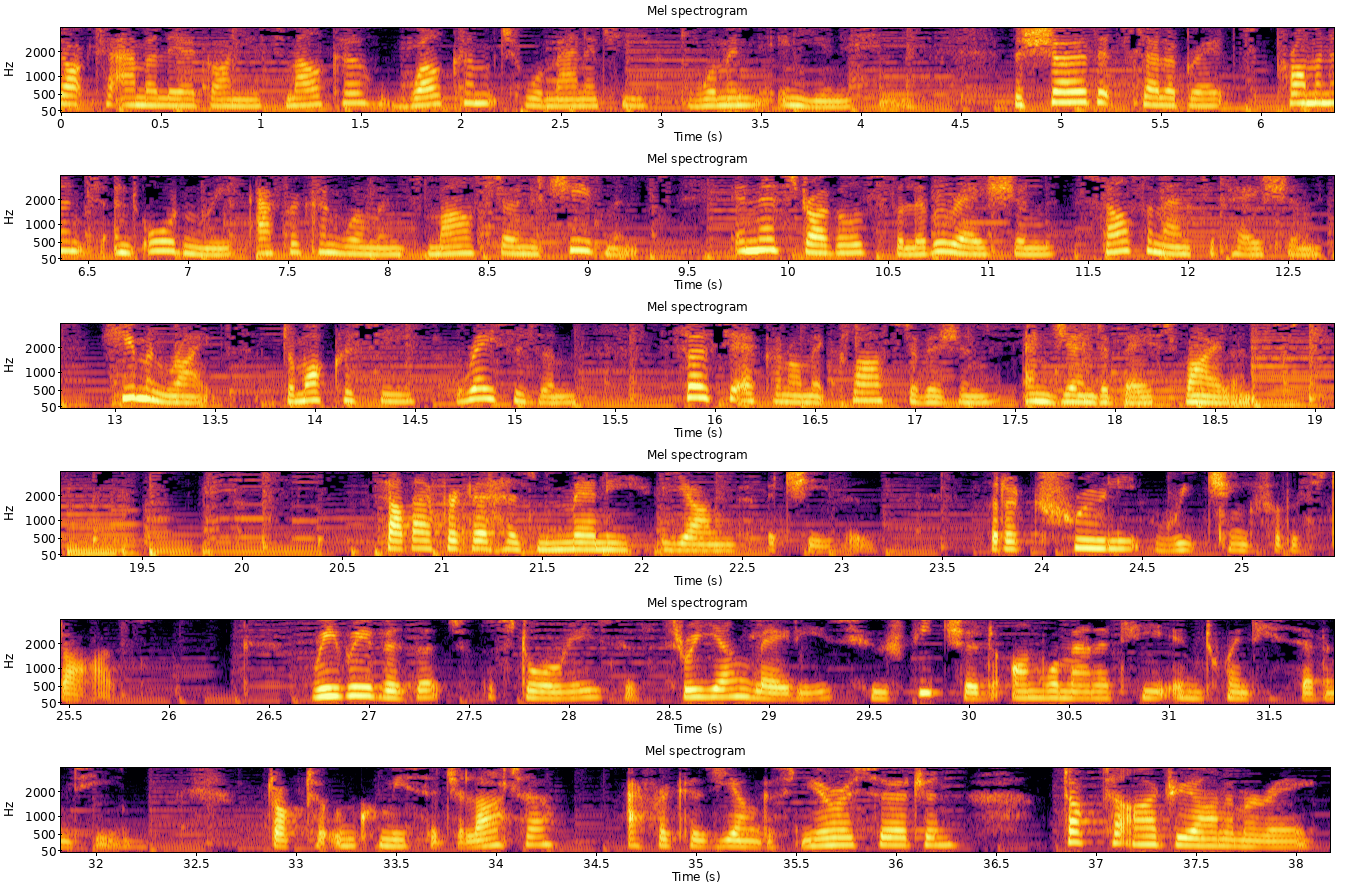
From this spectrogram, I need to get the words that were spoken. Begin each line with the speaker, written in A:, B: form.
A: Dr. Amalia Gonyas Malka. Welcome to Womanity, Woman in Unity, the show that celebrates prominent and ordinary African women's milestone achievements in their struggles for liberation, self-emancipation, human rights, democracy, racism, socioeconomic class division, and gender-based violence. South Africa has many young achievers that are truly reaching for the stars we revisit the stories of three young ladies who featured on Womanity in 2017. Dr. Ncumisa Jilata, Africa's youngest neurosurgeon, Dr. Adriana Marais,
